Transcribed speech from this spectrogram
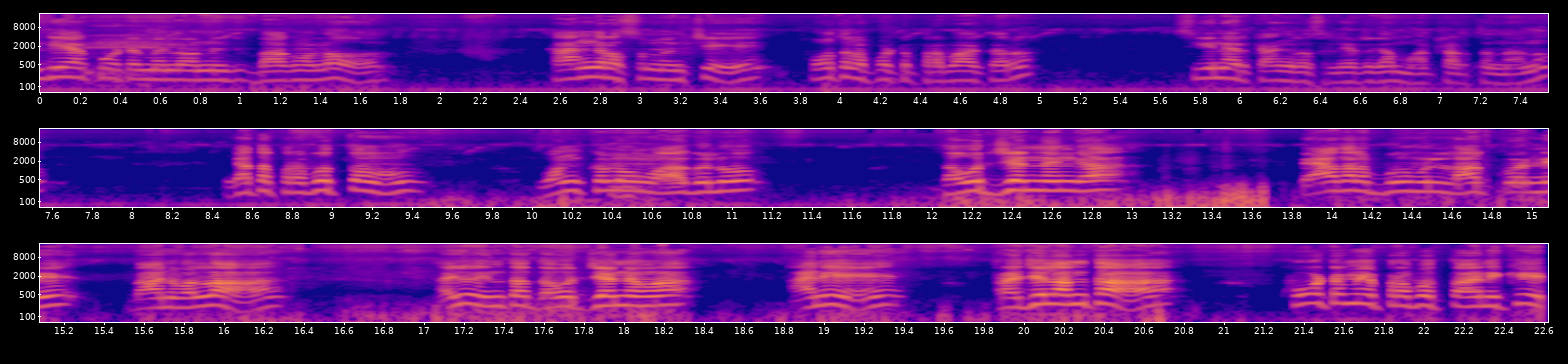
ఇండియా కూటమిలో నుంచి భాగంలో కాంగ్రెస్ నుంచి పూతలపట్టు ప్రభాకర్ సీనియర్ కాంగ్రెస్ లీడర్గా మాట్లాడుతున్నాను. గత ప్రభుత్వం వంకలు వాగులు దౌర్జన్యంగా పేదల భూములు లాక్కొని దానివల్ల అయ్యో ఇంత దౌర్జన్యమా అని ప్రజలంతా కూటమి ప్రభుత్వానికి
